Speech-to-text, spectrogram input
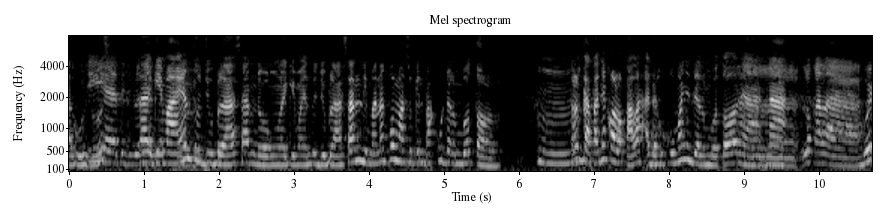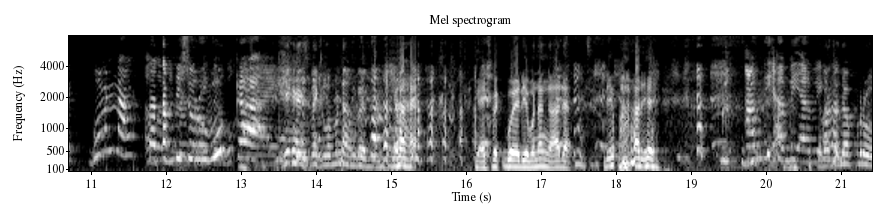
Agustus Iya, 17 lagi Agustus. main 17-an dong lagi main 17-an di mana gue masukin paku dalam botol Hmm. terus katanya kalau kalah ada hukumannya dalam botolnya nah Nah, lo kalah. gue gue menang Oh, tetap disuruh disuruh buka Iya. Dia nggak expect lu menang berarti. Nggak, nggak expect gue dia menang nggak ada. Dia parah dia. Ambi, ambi, ambi. Ternyata udah pro.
